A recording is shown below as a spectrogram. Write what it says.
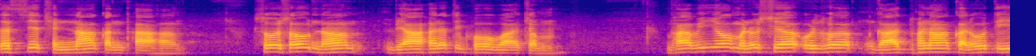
तस्य छिन्ना कंथा सोसौ न व्याहरति भो वाचम भावीयो मनुष्य ऊर्ध्वगाध्वना करोति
